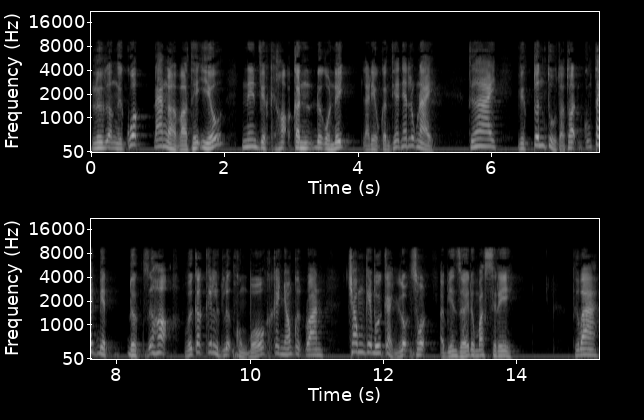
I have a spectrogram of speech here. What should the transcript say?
lực lượng người quốc đang ở vào thế yếu nên việc họ cần được ổn định là điều cần thiết nhất lúc này. Thứ hai, việc tuân thủ thỏa thuận cũng tách biệt được giữa họ với các cái lực lượng khủng bố, các cái nhóm cực đoan trong cái bối cảnh lộn xộn ở biên giới Đông Bắc Syria. Thứ ba,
